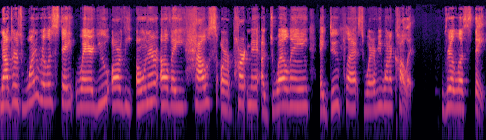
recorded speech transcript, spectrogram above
Now there's one real estate where you are the owner of a house or apartment, a dwelling, a duplex, whatever you want to call it. Real estate.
